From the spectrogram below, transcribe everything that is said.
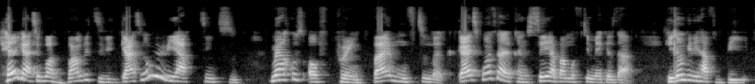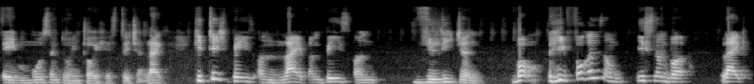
Hey guys, about Bambi TV. Guys, now we're reacting to Miracles of Praying by Mufti Menk. Guys, one thing I can say about Mufti Menk is that he don't really have to be a Muslim to enjoy his teaching. Like, he teach based on life and based on religion. But he focuses on Islam, but like,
